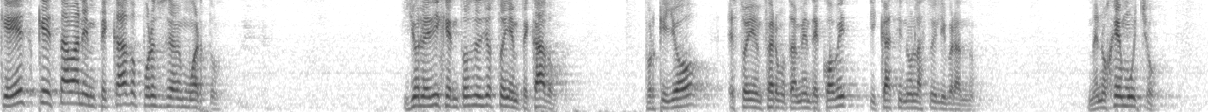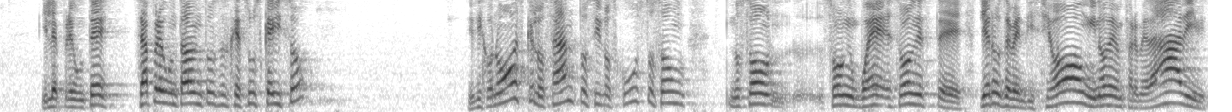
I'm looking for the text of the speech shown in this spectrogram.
que es que estaban en pecado, por eso se habían muerto. Y yo le dije, entonces yo estoy en pecado, porque yo estoy enfermo también de COVID y casi no la estoy librando. Me enojé mucho. Y le pregunté, ¿se ha preguntado entonces Jesús qué hizo? Y dijo, no, es que los santos y los justos son, no son, son, son este, llenos de bendición y no de enfermedad. Y,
